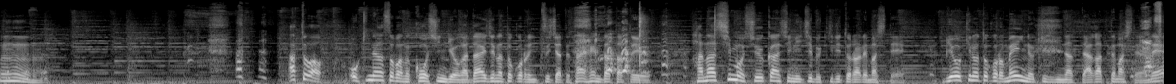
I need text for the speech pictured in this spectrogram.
うん。あとは沖縄そばの香辛料が大事なところについちゃって大変だったという話も週刊誌に一部切り取られまして病気のところメインの記事になって上がってましたよね。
